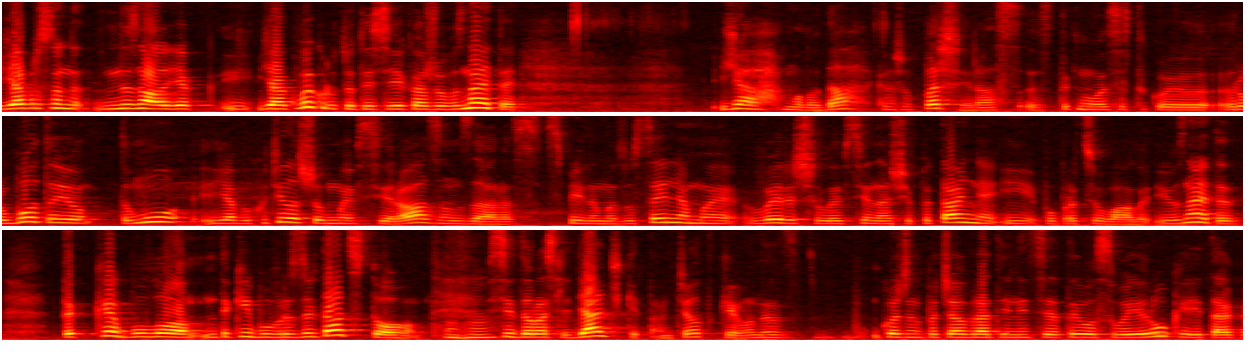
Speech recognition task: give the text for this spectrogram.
Я просто не знала, як, як викрутитися. і кажу, ви знаєте. Я молода, кажу, перший раз стикнулася з такою роботою, тому я би хотіла, щоб ми всі разом зараз спільними зусиллями вирішили всі наші питання і попрацювали. І ви знаєте, таке було, такий був результат з того. Мгм. Всі дорослі дядьки, там тітки, вони кожен почав брати ініціативу в свої руки і так.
